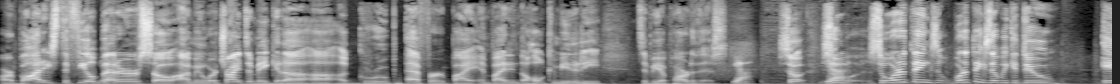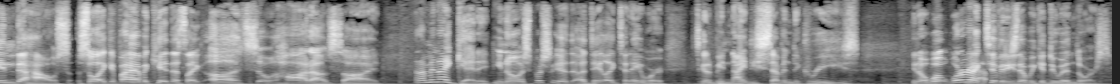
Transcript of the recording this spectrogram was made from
our bodies to feel better. So, I mean, we're trying to make it a, a, a group effort by inviting the whole community to be a part of this. Yeah. So Yeah. so so what are things what are things that we could do in the house? So like if I have a kid that's like, "Oh, it's so hot outside." And I mean, I get it, you know, especially a, a day like today where it's going to be 97 degrees. You know, what what are Yep. activities that we could do indoors?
